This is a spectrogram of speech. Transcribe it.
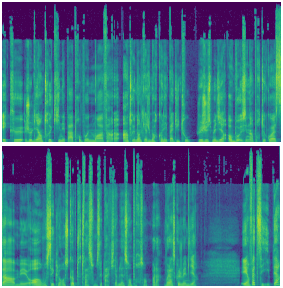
et que je lis un truc qui n'est pas à propos de moi, enfin un truc dans lequel je me reconnais pas du tout, je vais juste me dire oh bon c'est n'importe quoi ça, mais oh on sait que l'horoscope de toute façon c'est pas fiable à 100%. Voilà, voilà ce que je vais me dire. Et en fait, c'est hyper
